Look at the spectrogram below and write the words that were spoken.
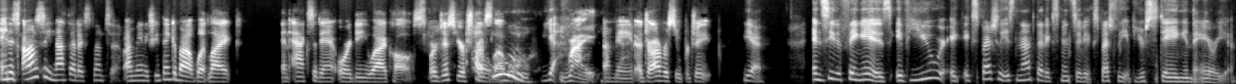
and it's honestly not that expensive. I mean, if you think about what like an accident or a DUI costs or just your stress oh, level. Yeah. Right. I mean, a driver's super cheap. Yeah. And see, the thing is, if you were, especially, it's not that expensive, especially if you're staying in the area.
